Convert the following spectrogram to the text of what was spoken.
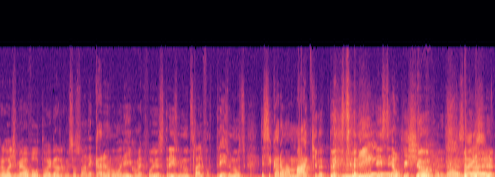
lua de mel, voltou e a galera começou a zoar, né? Caramba, mano, e aí, como é que foi os três minutos lá? Ele falou, três minutos? Esse cara é uma máquina. Três... Esse é o bichão. Eu falei, nossa, Mas- cara,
